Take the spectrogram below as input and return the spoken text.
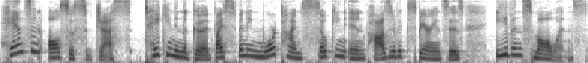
Hanson also suggests taking in the good by spending more time soaking in positive experiences, even small ones.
